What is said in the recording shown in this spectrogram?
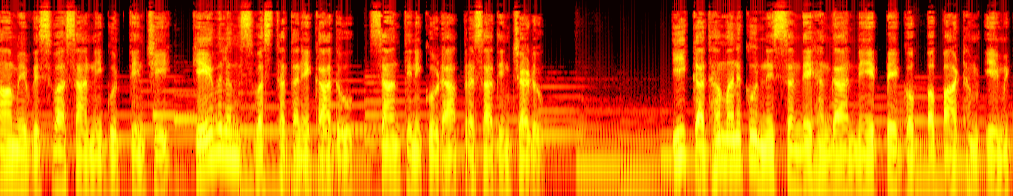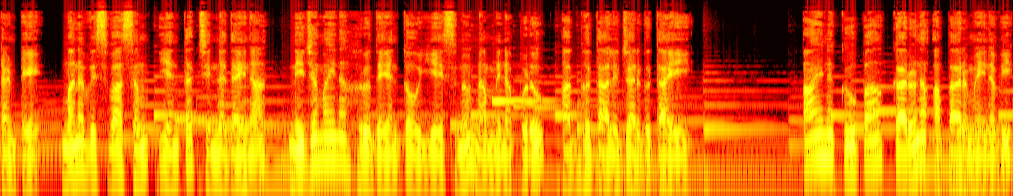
ఆమె విశ్వాసాన్ని గుర్తించి కేవలం స్వస్థతనే కాదు శాంతిని కూడా ప్రసాదించాడు. ఈ కథ మనకు నిస్సందేహంగా నేర్పే గొప్ప పాఠం ఏమిటంటే మన విశ్వాసం ఎంత చిన్నదైనా నిజమైన హృదయంతో యేసును నమ్మినప్పుడు అద్భుతాలు జరుగుతాయి. ఆయన కృప కరుణ అపారమైనవి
